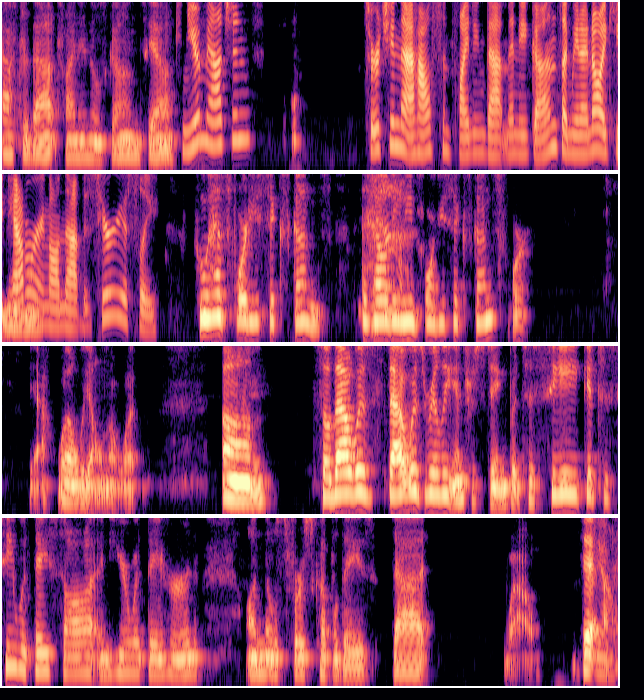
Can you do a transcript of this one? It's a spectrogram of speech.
after that finding those guns, yeah. Can you imagine searching that house and finding that many guns? I mean, I know I keep Mhm. hammering on that, but seriously. Who has 46 guns? What the hell do you need 46 guns for? Yeah, well, we all know what. Um, so that was that was really interesting. But to see, get to see what they saw and hear what they heard on those first couple days, that wow. That Yeah.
